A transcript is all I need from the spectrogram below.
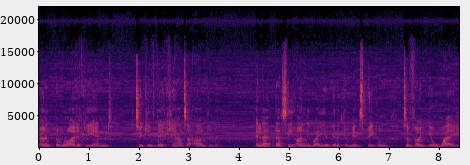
earned the right at the end to give their counter argument. And Yeah. that that's the only way you're going to convince people to vote your way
